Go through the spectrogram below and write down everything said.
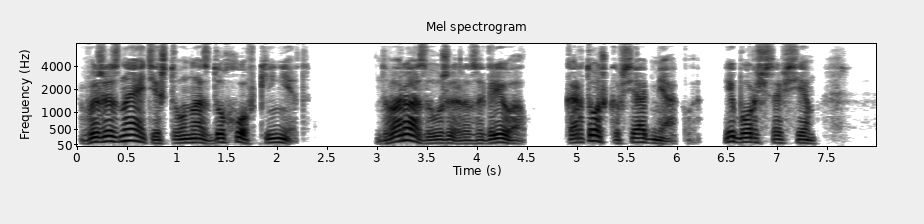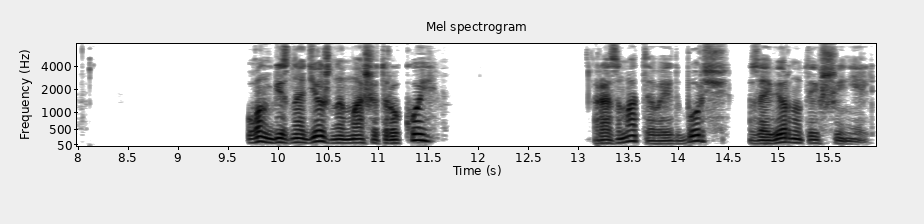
Вы же знаете, что у нас духовки нет. Два раза уже разогревал. Картошка вся обмякла, и борщ совсем. Он безнадежно машет рукой, разматывает борщ, завернутый в шинель.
